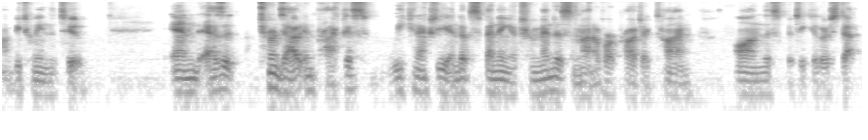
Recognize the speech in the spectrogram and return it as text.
uh, between the two. And as it turns out in practice, we can actually end up spending a tremendous amount of our project time on this particular step.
